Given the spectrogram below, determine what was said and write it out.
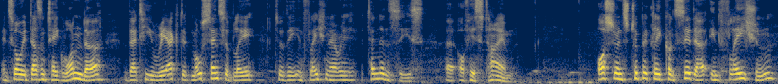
And so it doesn't take wonder that he reacted most sensibly to the inflationary tendencies uh, of his time. Austrians typically consider inflation,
